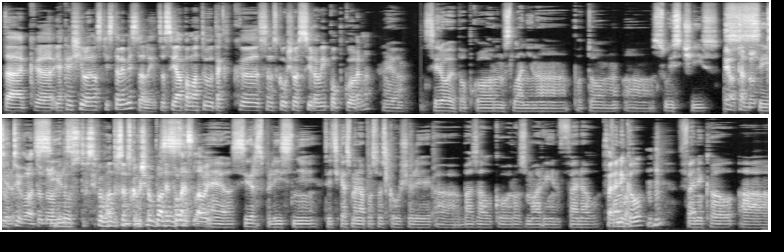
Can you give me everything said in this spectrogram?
tak eh, jaké šílenosti jste vymysleli? Co si já pamatuju, tak eh, jsem zkoušel syrový popcorn. Jo syrový popcorn, slanina, potom uh, Swiss cheese. Jo, ten byl, sír, to, ty vole, to byl hnus, to si pamatuju, jsem zkoušel v Mladé Boleslavi. Jo, sír z plísni, teďka jsme naposled zkoušeli uh, bazalku, rozmarín, fennel, fenical, mm-hmm. fenical a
